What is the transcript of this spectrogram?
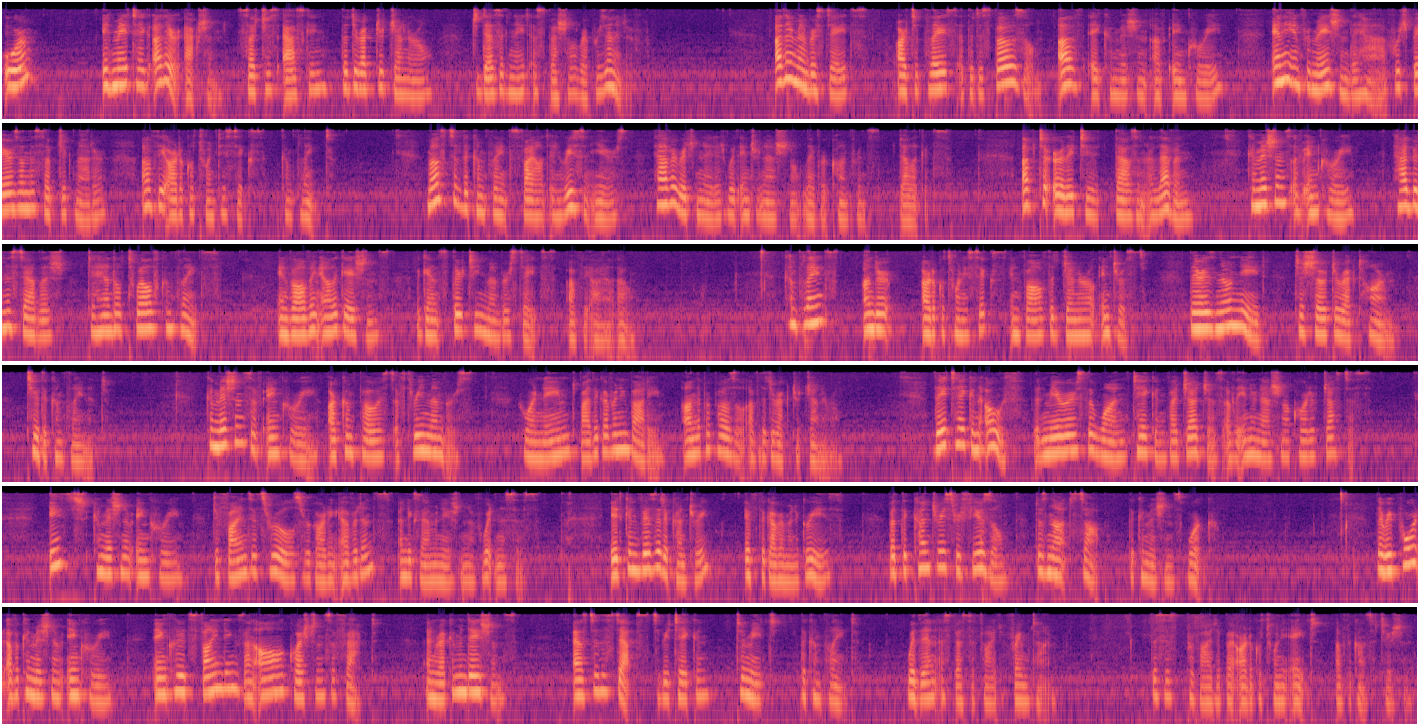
Or it may take other action, such as asking the Director General to designate a special representative. Other member states are to place at the disposal of a commission of inquiry any information they have which bears on the subject matter of the Article 26 complaint. Most of the complaints filed in recent years have originated with International Labour Conference delegates. Up to early 2011, commissions of inquiry had been established to handle 12 complaints involving allegations against 13 member states of the ILO. Complaints under Article 26 involve the general interest. There is no need to show direct harm to the complainant. Commissions of inquiry are composed of three members who are named by the governing body on the proposal of the Director General. They take an oath that mirrors the one taken by judges of the International Court of Justice. Each Commission of Inquiry defines its rules regarding evidence and examination of witnesses. It can visit a country if the government agrees, but the country's refusal does not stop the Commission's work. The report of a Commission of Inquiry includes findings on all questions of fact and recommendations as to the steps to be taken to meet the complaint within a specified frame time. This is provided by Article 28 of the Constitution.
